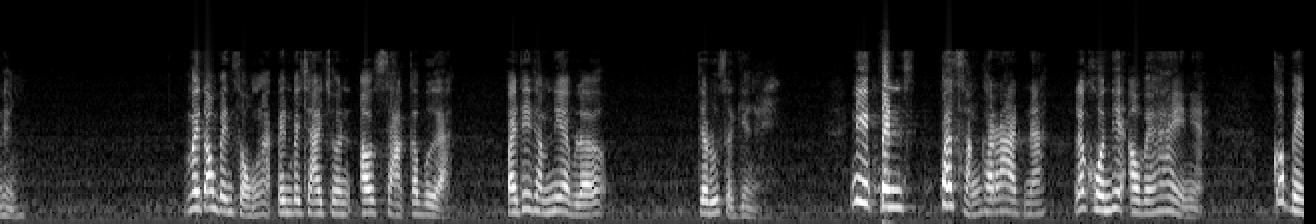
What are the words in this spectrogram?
หนึ่ง ไม่ต้องเป็นสงฆ์อะ เป็นประชาชนเอาสากกระเบือ ไปที่ทำเนียบแล้ว จะรู้สึกยังไง นี่เป็นพระสังฆราชนะ แล้วคนที่เอาไปให้เนี่ย ก็เป็น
